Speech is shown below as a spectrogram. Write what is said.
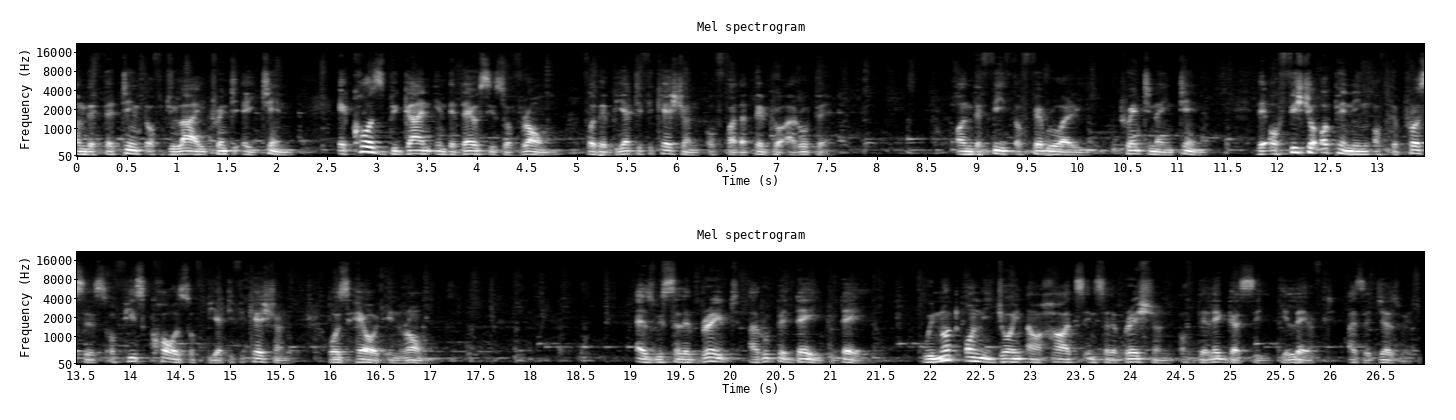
On the 13th of July 2018, a cause began in the Diocese of Rome for the beatification of Father Pedro Arrupe. On the 5th of February 2019, the official opening of the process of his cause of beatification was held in Rome. As we celebrate Arrupe Day today, we not only join our hearts in celebration of the legacy he left as a Jesuit,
